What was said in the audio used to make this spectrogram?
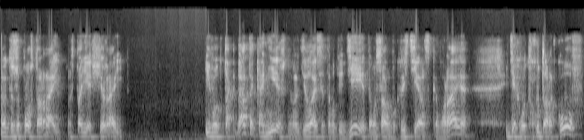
Ну, это же просто рай, настоящий рай. И вот тогда-то, конечно, родилась эта вот идея этого самого крестьянского рая, этих вот хуторков,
